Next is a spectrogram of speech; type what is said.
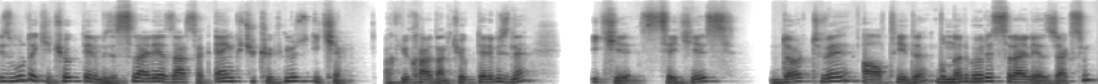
Biz buradaki köklerimizi sırayla yazarsak en küçük kökümüz 2. Bak yukarıdan köklerimiz ne? 2, 8, 4 ve 6 idi. Bunları böyle sırayla yazacaksın.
